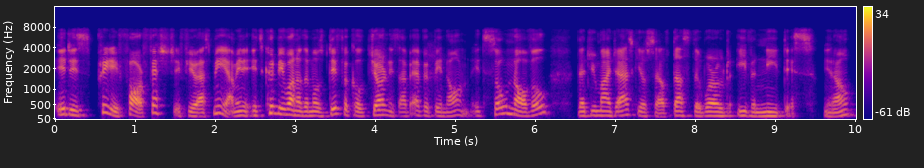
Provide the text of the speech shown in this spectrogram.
It is pretty far fetched, if you ask me. I mean, it could be one of the most difficult journeys I've ever been on. It's so novel that you might ask yourself, does the world even need this? You know?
